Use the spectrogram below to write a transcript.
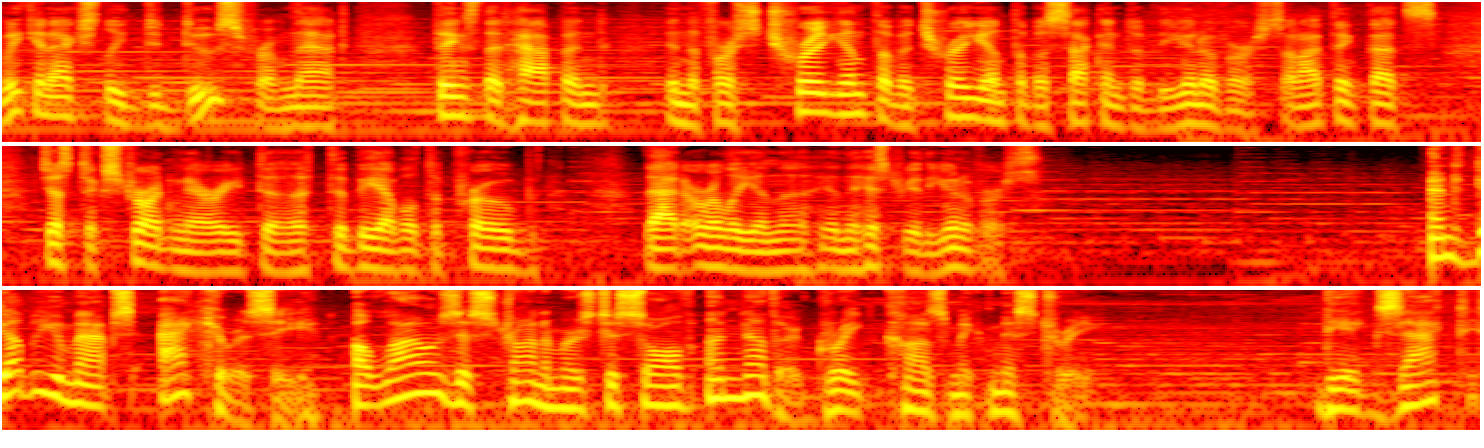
We can actually deduce from that things that happened in the first trillionth of a trillionth of a second of the universe. And I think that's just extraordinary to, to be able to probe that early in the, in the history of the universe. And WMAP's accuracy allows astronomers to solve another great cosmic mystery the exact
